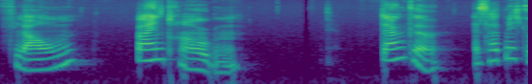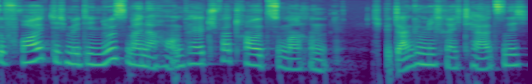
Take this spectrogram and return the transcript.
Pflaumen, Weintrauben. Danke, Es hat mich gefreut, dich mit den News meiner Homepage vertraut zu machen. Ich bedanke mich recht herzlich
